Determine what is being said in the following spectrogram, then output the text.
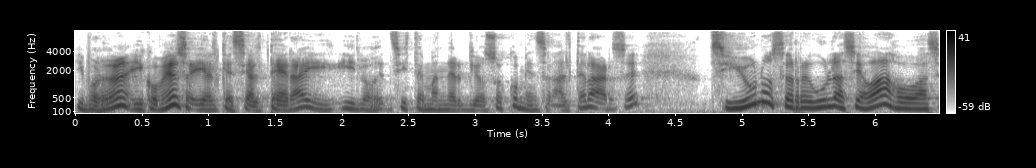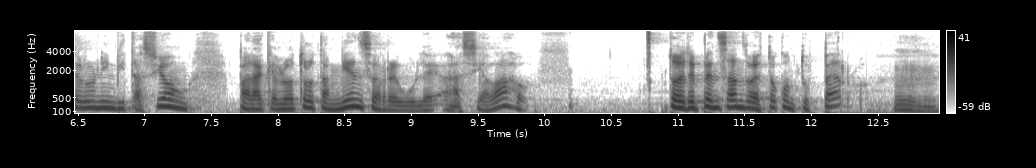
Y, por, y comienza, y el que se altera y, y los sistemas nerviosos comienzan a alterarse. Si uno se regula hacia abajo, va a ser una invitación para que el otro también se regule hacia abajo. Entonces, estoy pensando esto con tus perros. Ujú.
